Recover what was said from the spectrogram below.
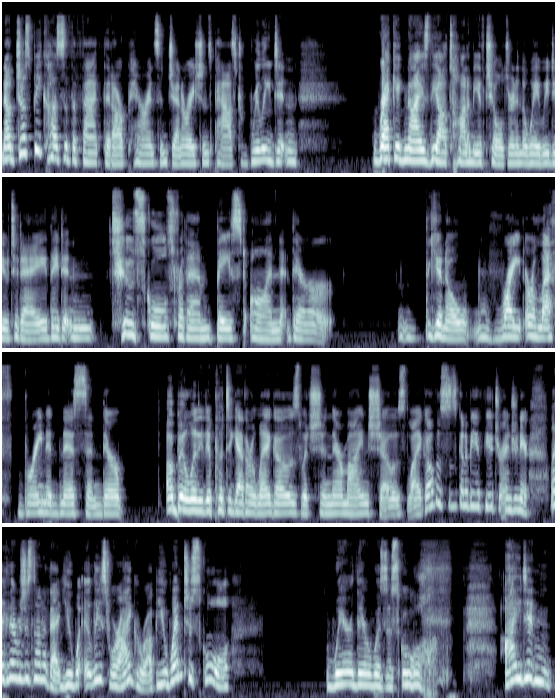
Now, just because of the fact that our parents and generations past really didn't recognize the autonomy of children in the way we do today, they didn't choose schools for them based on their you know, right or left brainedness and their ability to put together Legos, which in their mind shows like, oh, this is going to be a future engineer. Like there was just none of that. You, at least where I grew up, you went to school where there was a school. I didn't,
